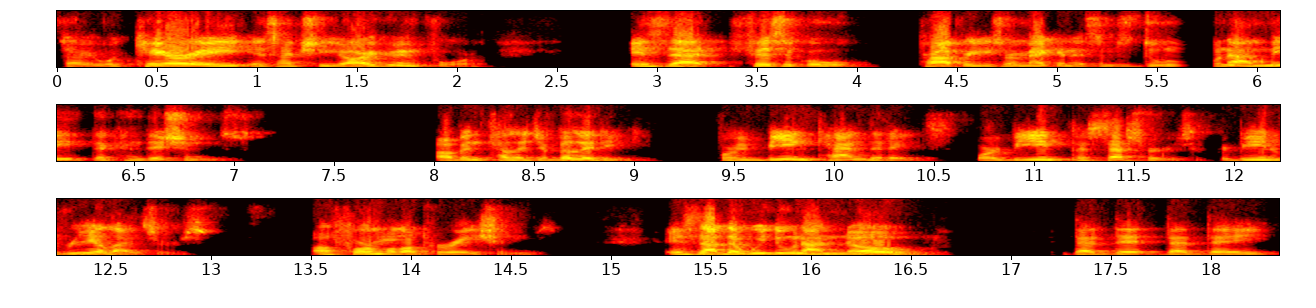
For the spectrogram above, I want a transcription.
sorry, what KRA is actually arguing for is that physical properties or mechanisms do not meet the conditions of intelligibility for being candidates or being possessors or being realizers of formal operations. It's not that we do not know that they, that they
